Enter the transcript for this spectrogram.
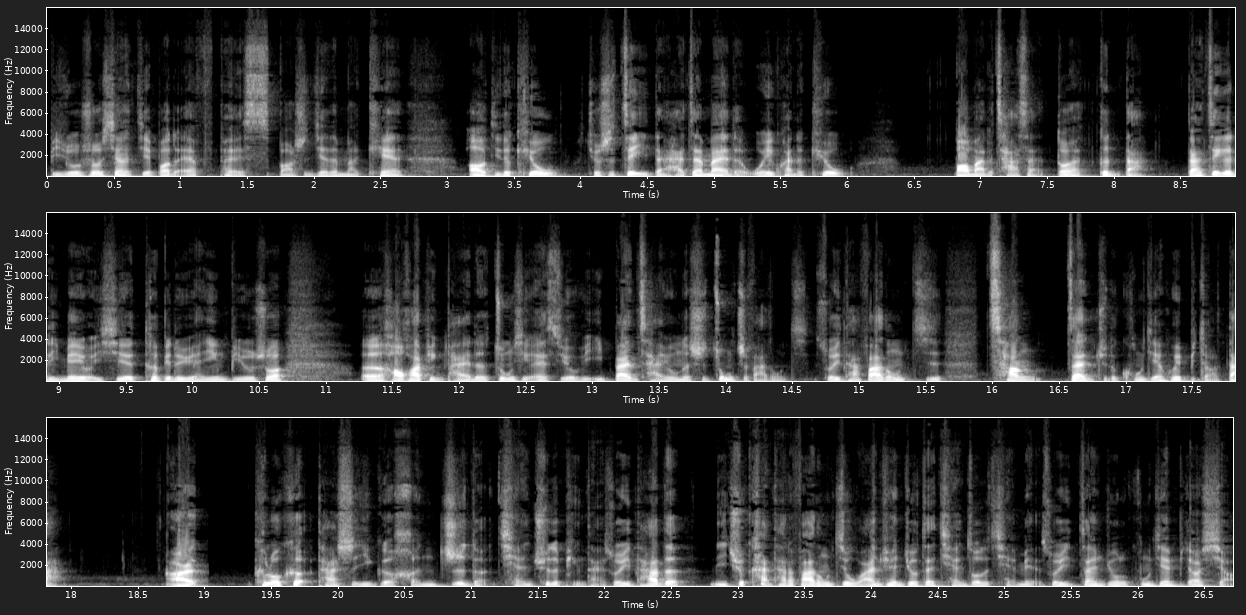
比如说像捷豹的 F Pace、保时捷的 Macan。奥迪的 Q 五就是这一代还在卖的尾款的 Q 五，宝马的 X 三都要更大，但这个里面有一些特别的原因，比如说，呃，豪华品牌的中型 SUV 一般采用的是重置发动机，所以它发动机舱占据的空间会比较大，而克洛克它是一个横置的前驱的平台，所以它的你去看它的发动机完全就在前轴的前面，所以占用的空间比较小。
